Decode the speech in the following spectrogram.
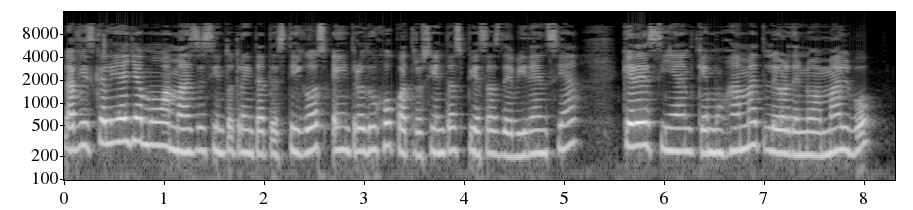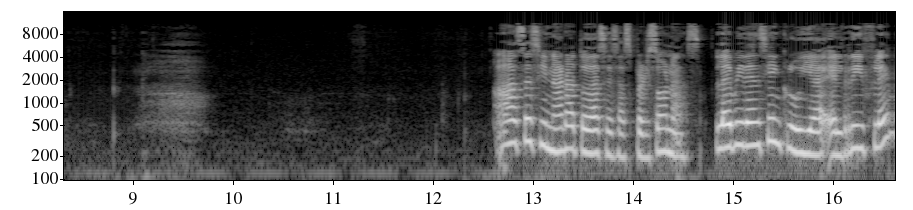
La fiscalía llamó a más de 130 testigos e introdujo 400 piezas de evidencia que decían que Muhammad le ordenó a Malvo a asesinar a todas esas personas. La evidencia incluía el rifle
